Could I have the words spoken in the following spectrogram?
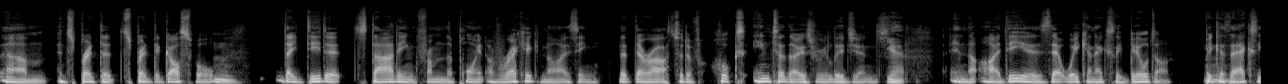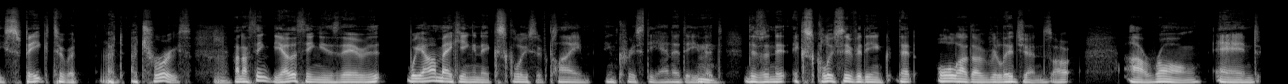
Um, and spread the spread the gospel. Mm. They did it starting from the point of recognizing that there are sort of hooks into those religions Yeah. and the ideas that we can actually build on because Mm. they actually speak to a, a, a truth. Mm. And I think the other thing is there we are making an exclusive claim in Christianity Mm. that there's an exclusivity in, that all other religions are are wrong and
